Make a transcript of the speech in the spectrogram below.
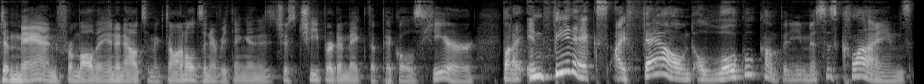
demand from all the in and outs of McDonald's and everything. And it's just cheaper to make the pickles here. But I, in Phoenix, I found a local company, Mrs. Klein's,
